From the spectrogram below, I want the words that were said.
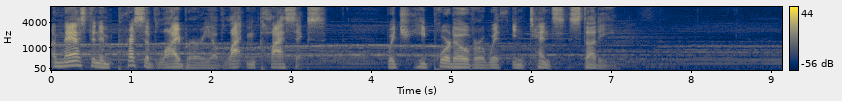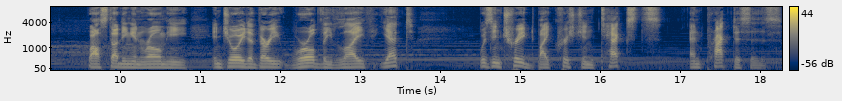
amassed an impressive library of Latin classics which he pored over with intense study. While studying in Rome, he enjoyed a very worldly life, yet was intrigued by Christian texts and practices.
